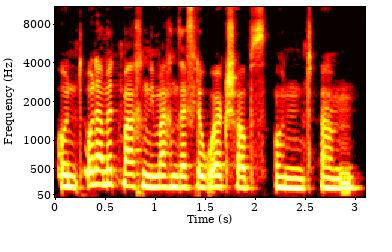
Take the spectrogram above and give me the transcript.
und oder mitmachen. Die machen sehr viele Workshops und ähm,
